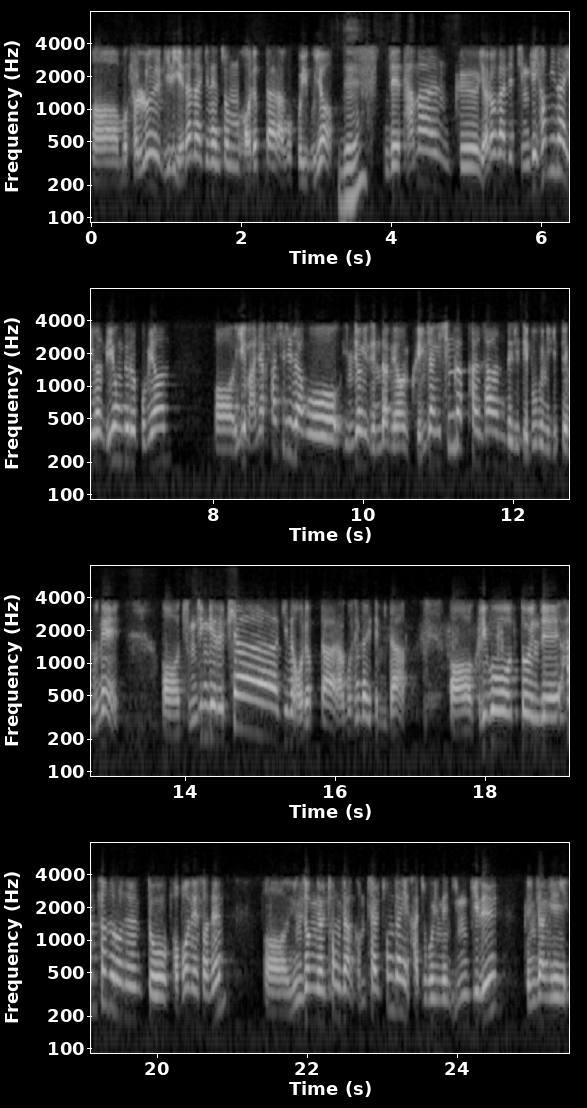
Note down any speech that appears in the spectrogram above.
어 뭐 결론을 미리 예단하기는 좀 어렵다라고 보이고요. 네. 이제 다만 그 여러 가지 징계 혐의나 이런 내용들을 보면 어 이게 만약 사실이라고 인정이 된다면 굉장히 심각한 사안들이 대부분이기 때문에 어 중징계를 피하기는 어렵다라고 생각이 됩니다. 어 그리고 또 이제 한편으로는 또 법원에서는 어 윤석열 총장 검찰총장이 가지고 있는 임기를 굉장히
